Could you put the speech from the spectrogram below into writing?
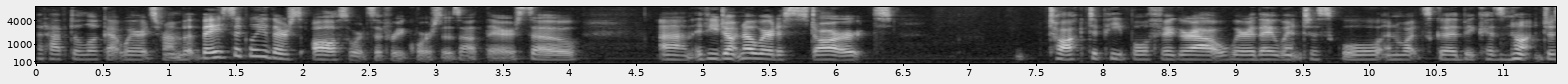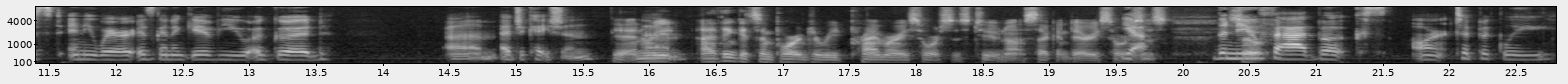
I'd have to look at where it's from, but basically, there's all sorts of free courses out there. So, um, if you don't know where to start, talk to people, figure out where they went to school and what's good, because not just anywhere is going to give you a good um, education. Yeah, and read. um, I think it's important to read primary sources too, not secondary sources. Yeah. The new So- fad books aren't typically.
